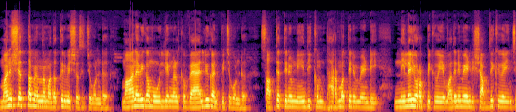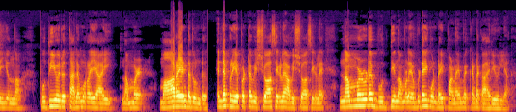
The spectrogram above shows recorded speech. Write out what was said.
മനുഷ്യത്വം എന്ന മതത്തിൽ വിശ്വസിച്ചുകൊണ്ട് മാനവിക മൂല്യങ്ങൾക്ക് വാല്യൂ കൽപ്പിച്ചുകൊണ്ട് സത്യത്തിനും നീതിക്കും ധർമ്മത്തിനും വേണ്ടി നിലയുറപ്പിക്കുകയും അതിനുവേണ്ടി ശബ്ദിക്കുകയും ചെയ്യുന്ന പുതിയൊരു തലമുറയായി നമ്മൾ മാറേണ്ടതുണ്ട്. എന്റെ പ്രിയപ്പെട്ട വിശ്വാസികളെ അവിശ്വാസികളെ നമ്മളുടെ ബുദ്ധി നമ്മൾ എവിടെയും കൊണ്ടുപോയി പണയം വെക്കേണ്ട കാര്യമില്ല.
